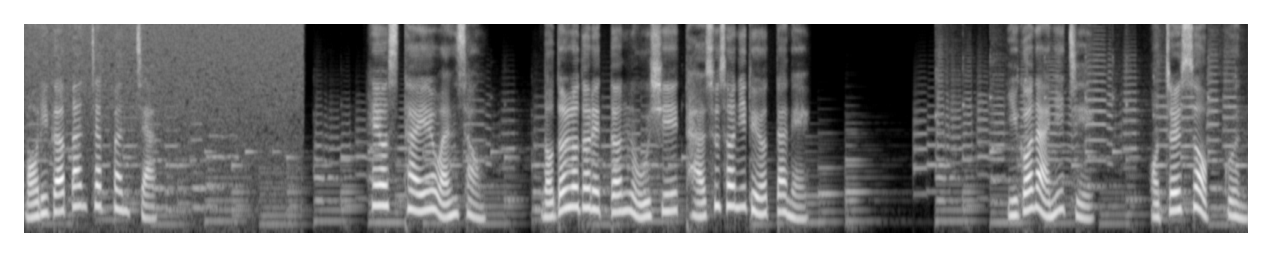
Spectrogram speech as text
머리가 반짝반짝. 헤어스타일 완성. 너덜너덜했던 옷이 다 수선이 되었다네. 이건 아니지. 어쩔 수 없군.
